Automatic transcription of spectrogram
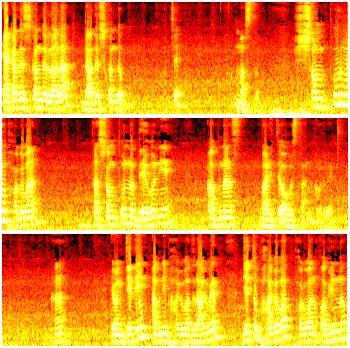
একাদশ স্কন্দ ললাট। দ্বাদশ স্কন্দ হচ্ছে মস্ত। সম্পূর্ণ ভগবান, তার সম্পূর্ণ দেহ নিয়ে আপনার বাড়িতে অবস্থান করবেন। হ্যাঁ? এবং যেদিন আপনি ভাগবত রাখবেন, যেহেতু ভাগবত ভগবান অভিন্ন,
